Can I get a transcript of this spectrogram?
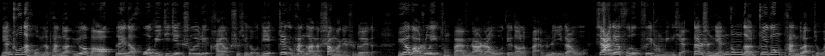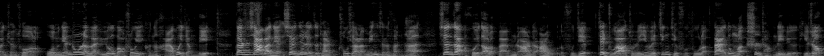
年初呢，我们的判断，余额宝类的货币基金收益率还要持续走低。这个判断呢，上半年是对的，余额宝收益从百分之二点五跌到了百分之一点五，下跌幅度非常明显。但是年终的追踪判断就完全错了，我们年终认为余额宝收益可能还会降低。但是下半年现金类资产出现了明显的反弹，现在回到了百分之二点二五的附近。这主要就是因为经济复苏了，带动了市场利率的提升。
